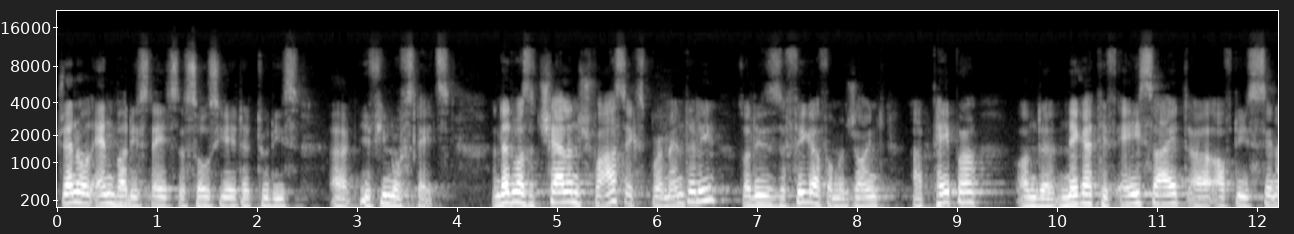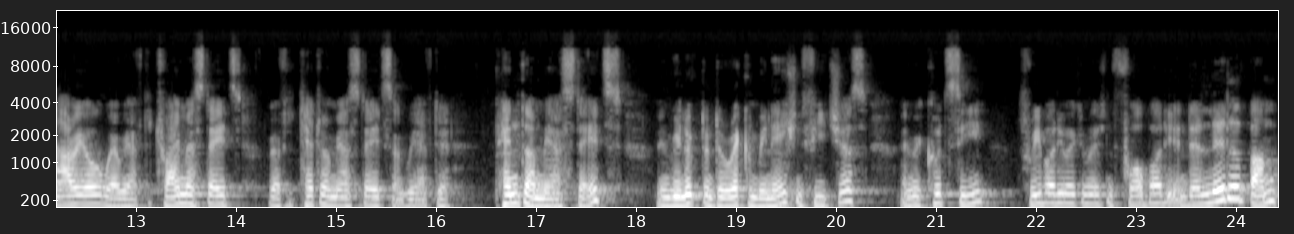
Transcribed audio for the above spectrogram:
general n body states associated to these uh, Yefimov states. And that was a challenge for us experimentally. So this is a figure from a joint uh, paper on the negative A side uh, of this scenario where we have the trimer states, we have the tetramer states, and we have the pentamer states. And we looked into recombination features and we could see three body recombination, four body, and the little bump,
